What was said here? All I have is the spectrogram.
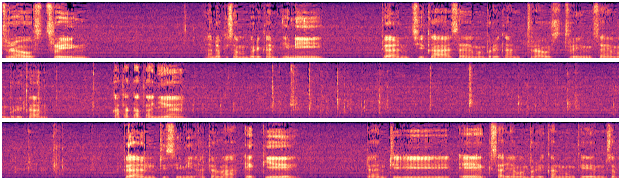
drawstring Anda bisa memberikan ini dan jika saya memberikan drawstring saya memberikan kata-katanya. Dan di sini adalah XY dan di X saya memberikan mungkin 10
